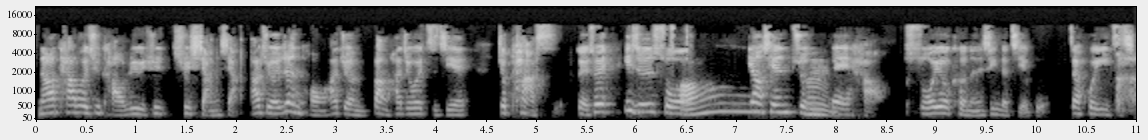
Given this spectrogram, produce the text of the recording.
然后他会去考虑，去去想想，他觉得认同，他觉得很棒，他就会直接就 pass。对，所以意思是说，哦、要先准备好所有可能性的结果，嗯、在会议之前。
